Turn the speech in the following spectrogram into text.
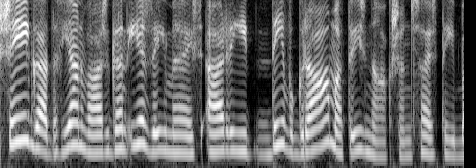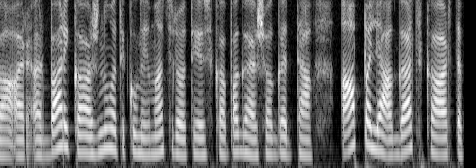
Šī gada janvārs gan iezīmējis arī divu grāmatu iznākšanu saistībā ar, ar barikāžu notikumiem, atceroties, kā pagājušo gadu tā apaļā gadskārta.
